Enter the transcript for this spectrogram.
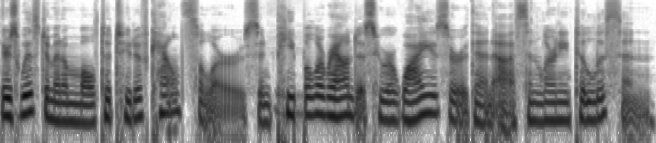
there's wisdom in a multitude of counselors and hmm. people around us who are wiser than us and learning to listen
